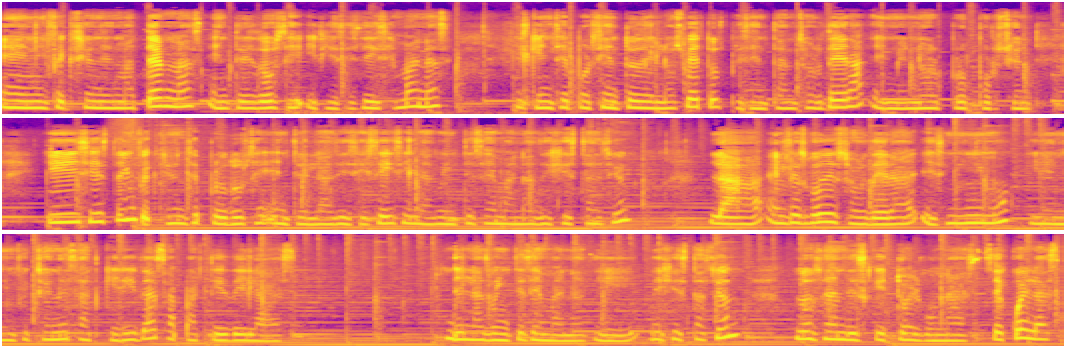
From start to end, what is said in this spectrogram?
En infecciones maternas, entre 12 y 16 semanas, el 15% de los fetos presentan sordera en menor proporción. Y si esta infección se produce entre las 16 y las 20 semanas de gestación, el riesgo de sordera es mínimo y en infecciones adquiridas a partir de las, de las 20 semanas de, gestación no se han descrito algunas secuelas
